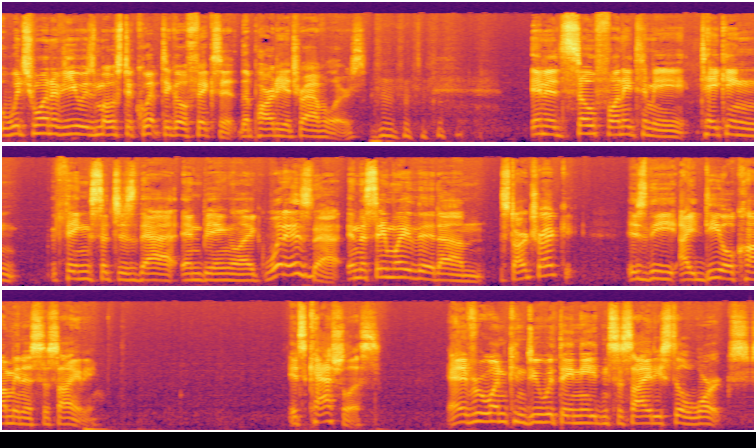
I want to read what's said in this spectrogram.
which one of you is most equipped to go fix it? The party of travelers and it's so funny to me taking things such as that and being like, what is that? In the same way that um, Star Trek is the ideal communist society. It's cashless. Everyone can do what they need and society still works.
